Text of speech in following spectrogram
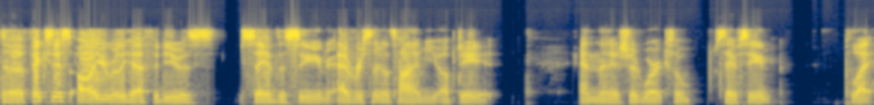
to fix this, all you really have to do is save the scene every single time you update it. And then it should work. So, save scene, play.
